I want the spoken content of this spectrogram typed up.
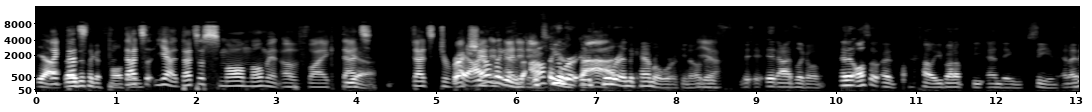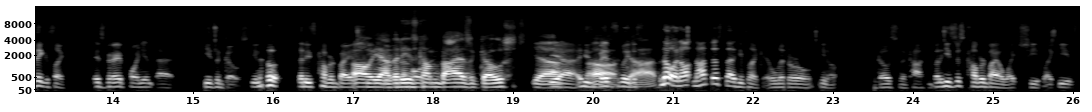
Yeah. like That that's just like a small thing. that's yeah, that's a small moment of like that's Yeah. that's Right, direction I don't and think it's- I don't it's think it's humor. It's, bad. humor in the camera work. You know, Yeah. It, it adds like a. And then also, uh, Tyler, you brought up the ending scene, and I think it's like it's very poignant that he's a ghost. You know, that he's covered by. A Oh yeah, during that he's come thing. by as a ghost. Yeah. Yeah, he's Oh, basically God. just no, and not- not just that he's like a literal, you know, ghost in a costume, but he's just covered by a white sheet, like he's,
